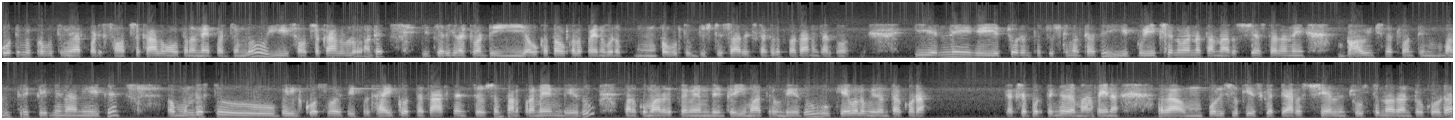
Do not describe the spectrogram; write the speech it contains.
కూటమి ప్రభుత్వం ఏర్పడి సంవత్సర కాలం అవుతున్న నేపథ్యంలో ఈ సంవత్సర కాలంలో అంటే ఇది జరిగినటువంటి ఈ అవకతవకల పైన కూడా ప్రభుత్వం దృష్టి సారించినట్టు ప్రధానంగా అర్థమవుతుంది. ఇవన్నీ ఎత్తువడంతో చూసుకున్నట్లయితే ఇప్పుడు ఈ క్షణమైనా తను అరెస్ట్ చేస్తారని భావించినటువంటి మంత్రి పేర్మినాని అయితే ముందస్తు బెయిల్ కోసం అయితే ఇప్పుడు హైకోర్టు ఆశ్రయించడం తన ప్రమేయం లేదు. తన కుమారుడి ప్రమేయం దీంట్లో ఈ మాత్రం లేదు. కేవలం ఇదంతా కూడా కక్షపూరితంగా మా పైన పోలీసులు కేసు కట్టి అరెస్ట్ చేయాలని చూస్తున్నారంటూ కూడా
